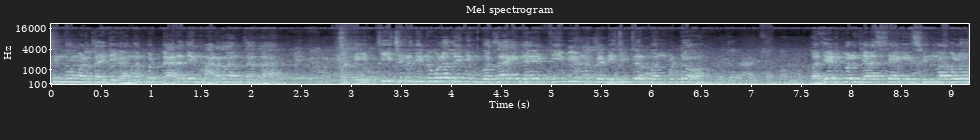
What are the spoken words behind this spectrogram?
ಸಿನಿಮಾ ಮಾಡ್ತಾ ಇದ್ದೀವಿ. ಹಂಗನ್ಬಿಟ್ಟು ಬೇರೆದೇನು ಮಾಡಲ್ಲ ಅಂತಲ್ಲ ಬಟ್ ಇತ್ತೀಚಿನ ದಿನಗಳಲ್ಲಿ ನಿಮ್ಗೆ ಗೊತ್ತಾಗಿದೆ ಟಿ ವಿ ಮತ್ತು ಡಿಜಿಟಲ್ ಬಂದ್ಬಿಟ್ಟು ಬಜೆಟ್ಗಳು ಜಾಸ್ತಿ ಆಗಿ ಸಿನಿಮಾಗಳು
